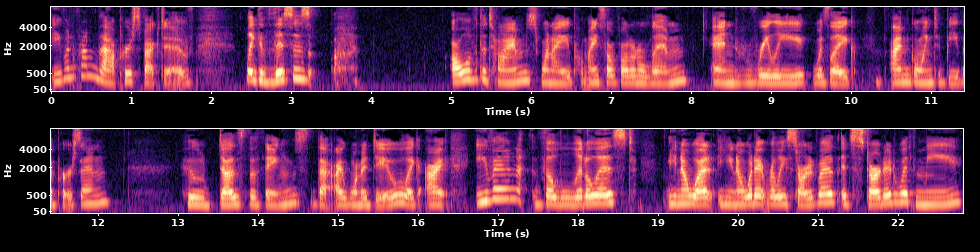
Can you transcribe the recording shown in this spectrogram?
even from that perspective like this is all of the times when i put myself out on a limb and really was like i'm going to be the person who does the things that i want to do. Like i even the littlest you know what you know what it really started with? It started with me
